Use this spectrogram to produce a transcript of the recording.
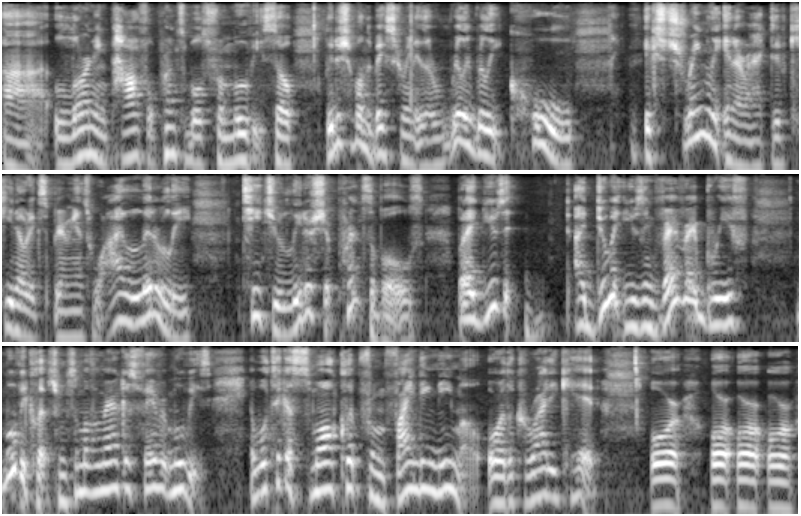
uh, learning powerful principles from movies? So, Leadership on the big screen is a really, really cool, extremely interactive keynote experience where I literally teach you leadership principles, but I use it I do it using very, very brief movie clips from some of America's favorite movies. And we'll take a small clip from Finding Nemo or The Karate Kid or or or or,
